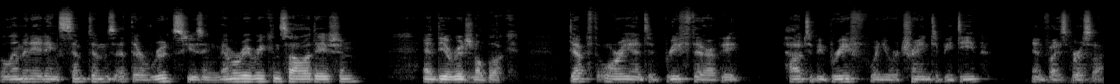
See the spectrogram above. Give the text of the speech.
Eliminating Symptoms at Their Roots Using Memory Reconsolidation, and the original book, depth-oriented brief therapy, how to be brief when you were trained to be deep, and vice versa.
